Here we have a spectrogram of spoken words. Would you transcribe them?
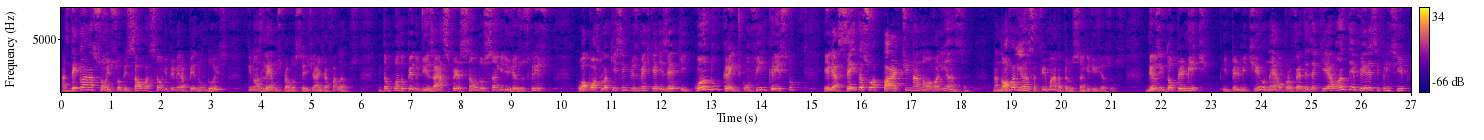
às declarações sobre salvação de 1 Pedro 1, 2, que nós lemos para vocês já e já falamos. Então, quando Pedro diz a aspersão do sangue de Jesus Cristo, o apóstolo aqui simplesmente quer dizer que quando um crente confia em Cristo, ele aceita sua parte na nova aliança, na nova aliança firmada pelo sangue de Jesus. Deus então permite e permitiu né, o profeta Ezequiel antever esse princípio,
